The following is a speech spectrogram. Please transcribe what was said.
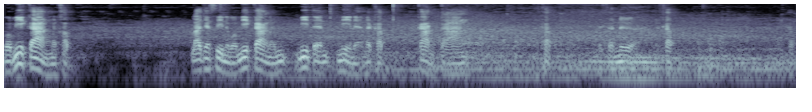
บ่มีก้างนะครับ ลายจังซีเนี่ยบ่มีก้างเนะมีแต่นี่เนี่ยนะครับก้างกลางนะครับแล้วก็เนื้อนะครับนะครับ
